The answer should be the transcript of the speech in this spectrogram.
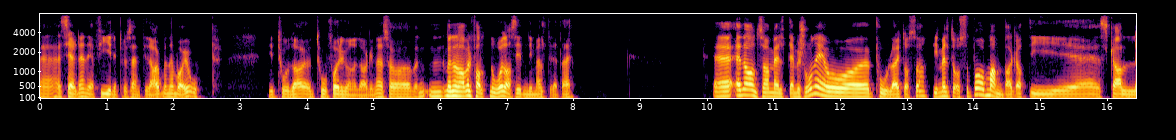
Eh, jeg ser den er 4 i dag, men den var jo opp de to, da, to foregående dagene. Så, men, men, den har vel falt noe da, siden de meldte dette her. Eh, en annen som har meldt emisjon, er jo Polite også. De meldte også på mandag at de eh, skal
